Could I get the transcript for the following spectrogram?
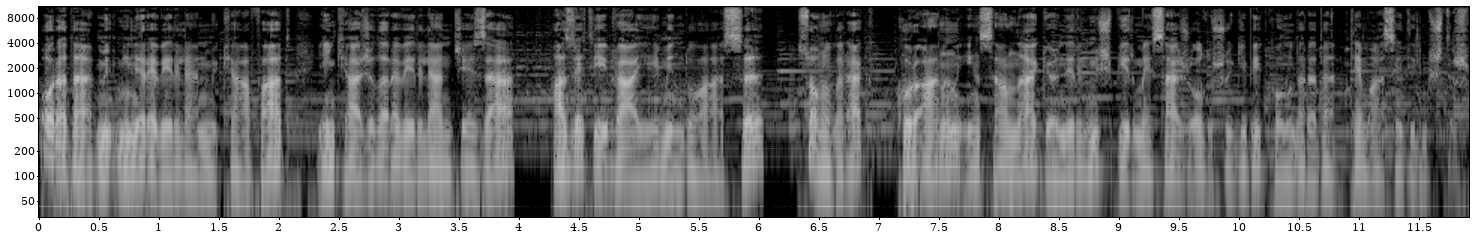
orada müminlere verilen mükafat, inkarcılara verilen ceza, Hz. İbrahim'in duası, son olarak Kur'an'ın insanlığa gönderilmiş bir mesaj oluşu gibi konulara da temas edilmiştir.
